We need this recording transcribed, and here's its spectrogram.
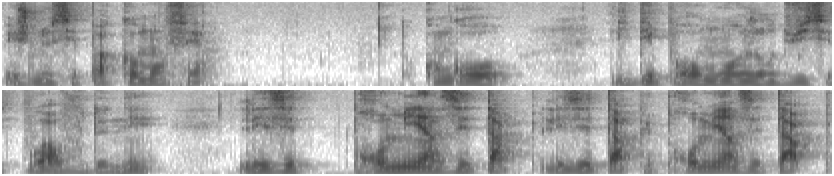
mais je ne sais pas comment faire. Donc en gros, l'idée pour moi aujourd'hui, c'est de pouvoir vous donner les premières étapes, les étapes, les premières étapes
